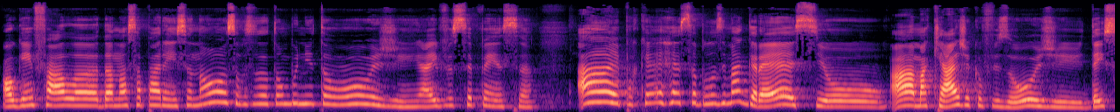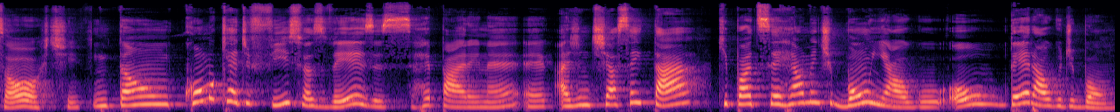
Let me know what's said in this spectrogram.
alguém fala da nossa aparência. Nossa, você está tão bonita hoje. Aí você pensa, ah, é porque essa blusa emagrece, ou ah, a maquiagem que eu fiz hoje, dei sorte. Então, como que é difícil às vezes, reparem, né? É a gente aceitar que pode ser realmente bom em algo ou ter algo de bom.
